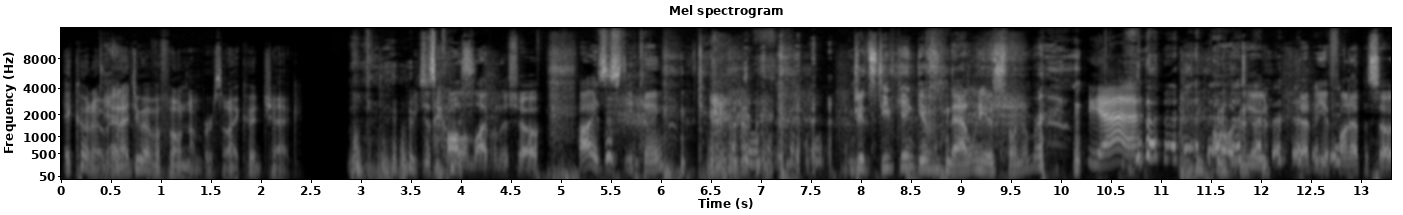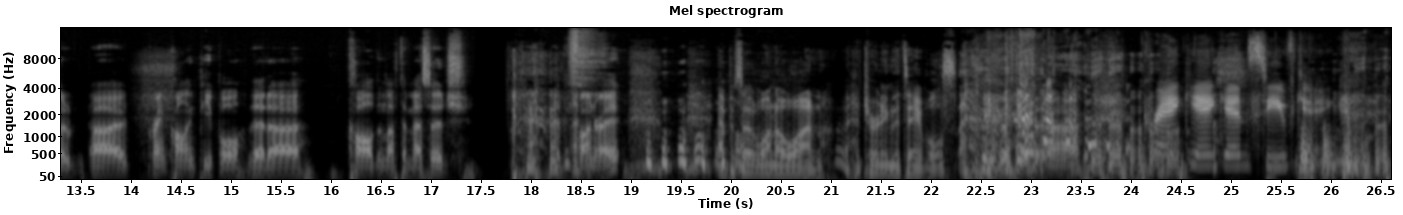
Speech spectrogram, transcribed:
it could have, Yeah. and I do have a phone number, so I could check. we just call him live on the show. Hi, is this Steve King? Did Steve King give Natalie his phone number? Yeah. oh, dude, that'd be a fun episode. Uh, prank calling people that uh, called and left a message. That'd be fun, right? Episode 101, Turning the Tables. Uh-huh. Crank yanking Steve King.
